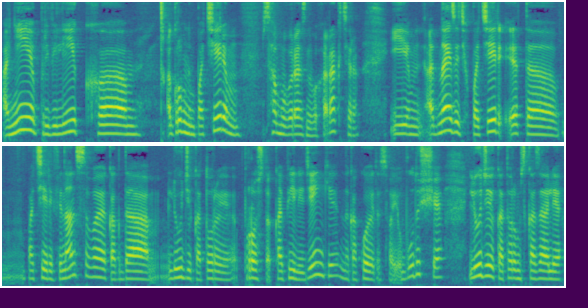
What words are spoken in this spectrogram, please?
они привели к огромным потерям самого разного характера. И одна из этих потерь – это потеря финансовая, когда люди, которые просто копили деньги на какое-то свое будущее, люди, которым сказали,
